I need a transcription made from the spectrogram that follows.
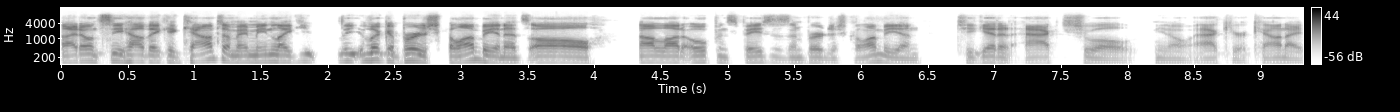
I don't see how they could count them. I mean, like you, you look at British Columbia, and it's all not a lot of open spaces in British Columbia, and to get an actual you know accurate count, I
